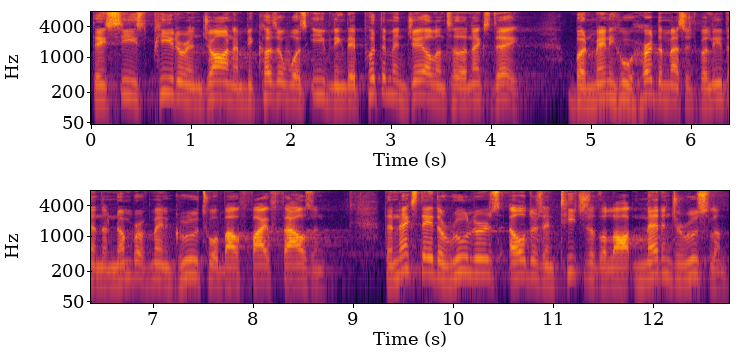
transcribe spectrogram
They seized Peter and John, and because it was evening, they put them in jail until the next day. But many who heard the message believed, and the number of men grew to about 5,000. The next day, the rulers, elders, and teachers of the law met in Jerusalem.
